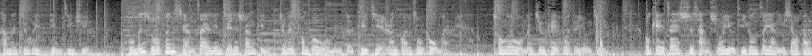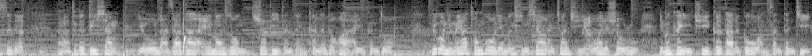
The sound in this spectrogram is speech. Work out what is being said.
他们就会点进去。我们所分享在连接的商品，就会通过我们的推荐让观众购买，从而我们就可以获得佣金。OK，在市场所有提供这样营销方式的，啊，这个对象有 Lazada、Amazon、Shopee 等等，可能的话还有更多。如果你们要通过联盟行销来赚取额外的收入，你们可以去各大的购物网站登记，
